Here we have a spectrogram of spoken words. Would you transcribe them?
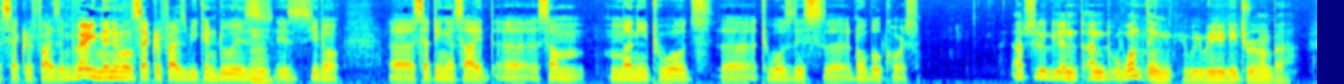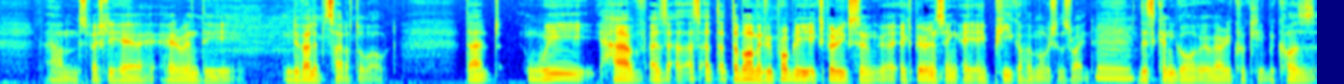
sacrifice a very minimal sacrifice we can do is mm. is you know setting aside some money towards uh, towards this uh, noble cause. Absolutely, and and one thing we, we need to remember, um, especially here here in the developed side of the world, that we have as, as at, at, the moment we're probably experiencing uh, experiencing a, a, peak of emotions. Right, mm. this can go away very quickly because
